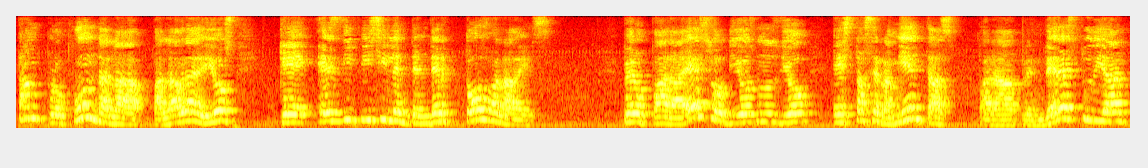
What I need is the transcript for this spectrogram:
tan profunda la palabra de Dios que es difícil entender todo a la vez. Pero para eso Dios nos dio estas herramientas para aprender a estudiar,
